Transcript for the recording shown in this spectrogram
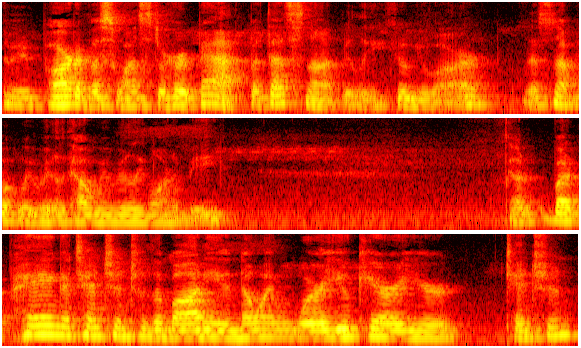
I mean, part of us wants to hurt back, but that's not really who you are. That's not what we really, how we really want to be. But paying attention to the body and knowing where you carry your tension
